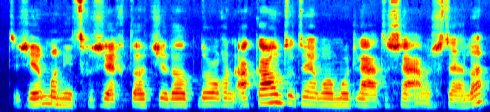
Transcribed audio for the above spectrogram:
het is helemaal niet gezegd dat je dat door een accountant helemaal moet laten samenstellen.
